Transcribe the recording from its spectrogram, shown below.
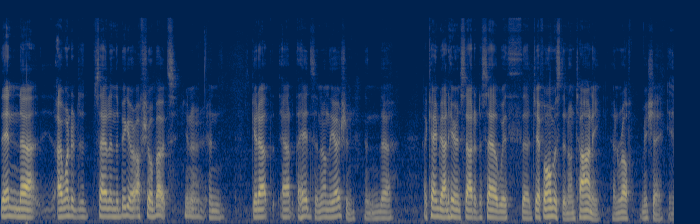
then uh, I wanted to sail in the bigger offshore boats, you know, and get out out the heads and on the ocean. And uh, I came down here and started to sail with uh, Jeff Ormiston on Tarni and Rolf Michet Yeah,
